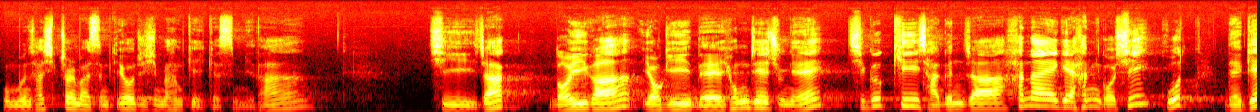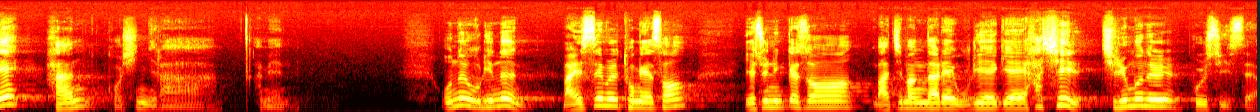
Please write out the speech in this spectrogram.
본문 40절 말씀 띄워 주시면 함께 읽겠습니다. 시작. 너희가 여기 내 형제 중에 지극히 작은 자 하나에게 한 것이 곧 내게 한 것이니라. 아멘. 오늘 우리는 말씀을 통해서 예수님께서 마지막 날에 우리에게 하실 질문을 볼 수 있어요.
